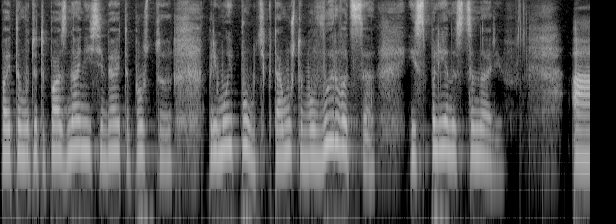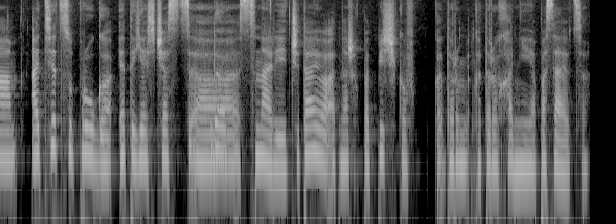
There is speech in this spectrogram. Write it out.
Поэтому вот это познание себя – это просто прямой путь к тому, чтобы вырваться из плена сценариев. А отец супруга, это я сейчас э, да. сценарии читаю от наших подписчиков, которым, которых они опасаются.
